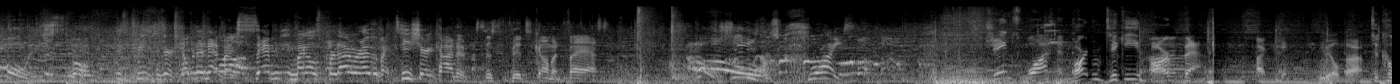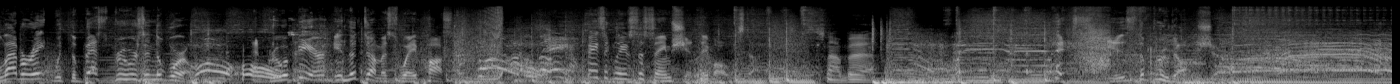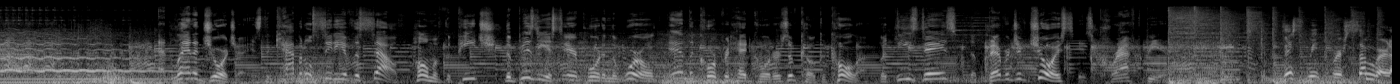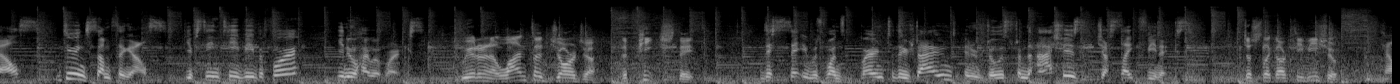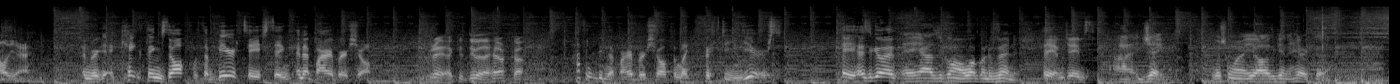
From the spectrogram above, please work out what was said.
Holy smoke! These beaches are coming in at about 70 miles per hour out of a t-shirt cannon. This fit's coming fast. Oh, Jesus Christ! James Watt and Martin Dickie are back I can feel that. to collaborate with the best brewers in the world and brew a beer in the dumbest way possible. Basically, it's the same shit they've always done. It's not bad. This is the Brewdog Show. Atlanta, Georgia is the capital city of the South, home of the Peach, the busiest airport in the world, and the corporate headquarters of Coca Cola. But these days, the beverage of choice is craft beer. This week we're somewhere else, doing something else. You've seen TV before, you know how it works. We're in Atlanta, Georgia, the Peach State. This city was once burned to the ground and rose from the ashes just like Phoenix. Just like our TV show. Hell yeah. And we're going to kick things off with a beer tasting in a barber shop. Great, I could do with a haircut. I haven't been in a barber shop in like 15 years. Hey, how's it going? Hey, how's it going? Welcome to Vintage. Hey, I'm James. Uh, Jay, which one of y'all is getting a haircut?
